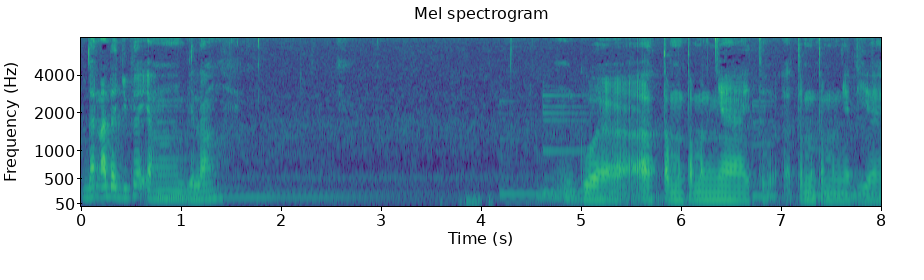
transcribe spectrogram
dan ada juga yang bilang gue uh, teman-temannya itu uh, teman-temannya dia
